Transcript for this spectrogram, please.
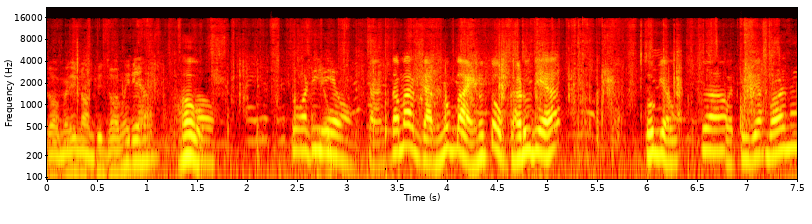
જમેલી નોંધી જોમી રહ્યા હવ ચોંટી દેવાનું. તમારા ઘરનું બાયનું તો ઉઘાડું દે હા તો કેવું પતી હાલ બને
